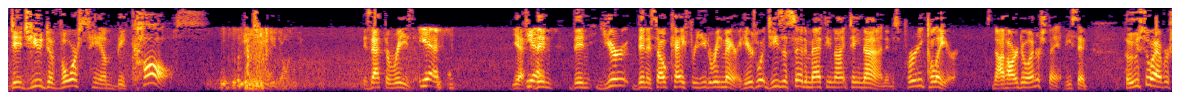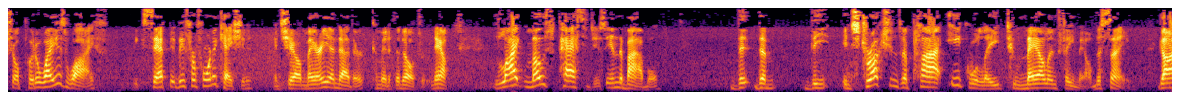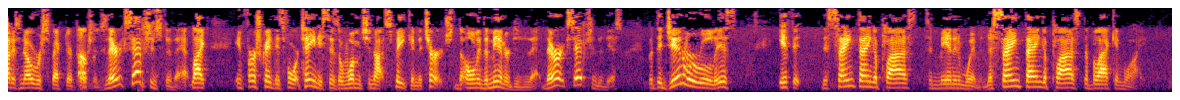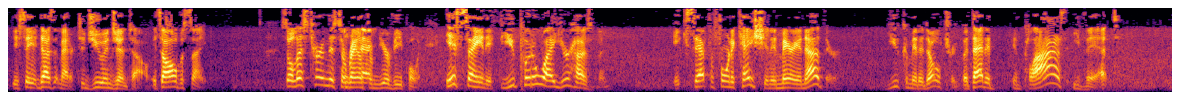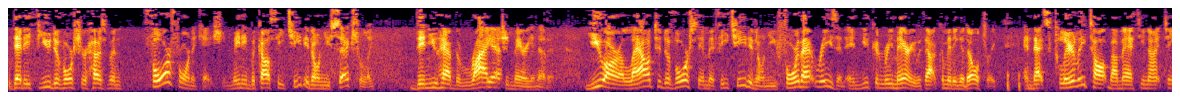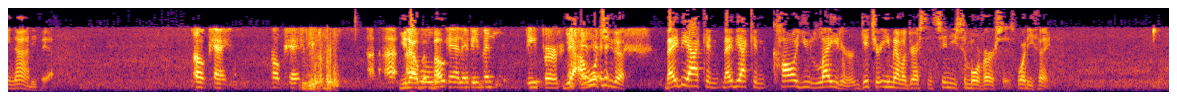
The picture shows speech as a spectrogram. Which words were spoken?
Did you divorce him because he cheated on you? Is that the reason? Yes. Yes. Yes. Then then you're then it's okay for you to remarry. Here's what Jesus said in Matthew 19, 9, and it's pretty clear. It's not hard to understand. He said, Whosoever shall put away his wife, except it be for fornication, and shall marry another, committeth adultery. Now, like most passages in the Bible, the the the instructions apply equally to male and female, the same. God is no respecter of persons. There are exceptions to that. Like in 1 Corinthians 14, he says a woman should not speak in the church. The, only the men are to do that. There are exceptions to this. But the general rule is if it, the same thing applies to men and women. The same thing applies to black and white. You see, it doesn't matter to Jew and Gentile. It's all the same. So let's turn this around Okay. from your viewpoint. It's saying if you put away your husband, except for fornication and marry another, you commit adultery. But that implies, Yvette, that if you divorce your husband for fornication, meaning because he cheated on you sexually, then you have the right yeah. to marry another. You are allowed to divorce him if he cheated on you for that reason, and you can remarry without committing adultery. And that's clearly taught by Matthew 19, 9, Yvette. Okay. Okay. I, you know, I will but look at it even deeper. yeah, I want you to, maybe I can, maybe I can call you later, get your email address and send you some more verses. What do you think?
